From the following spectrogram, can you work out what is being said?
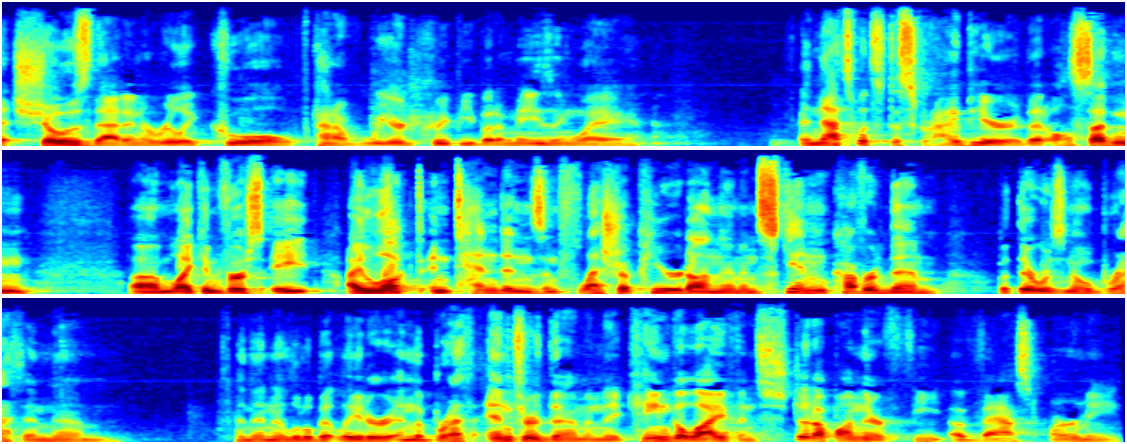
that shows that in a really cool, kind of weird, creepy, but amazing way. And that's what's described here that all of a sudden, um, like in verse 8, I looked and tendons and flesh appeared on them, and skin covered them, but there was no breath in them. And then a little bit later, and the breath entered them, and they came to life and stood up on their feet, a vast army.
